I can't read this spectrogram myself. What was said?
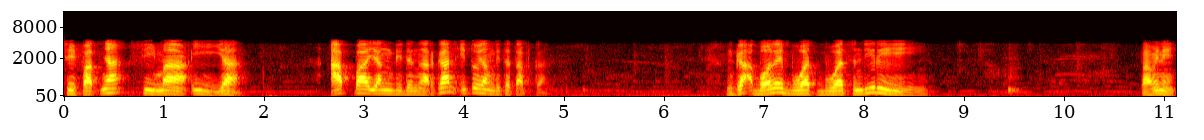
Sifatnya simaiyah. Apa yang didengarkan, itu yang ditetapkan. Enggak boleh buat-buat sendiri. Paham ini?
